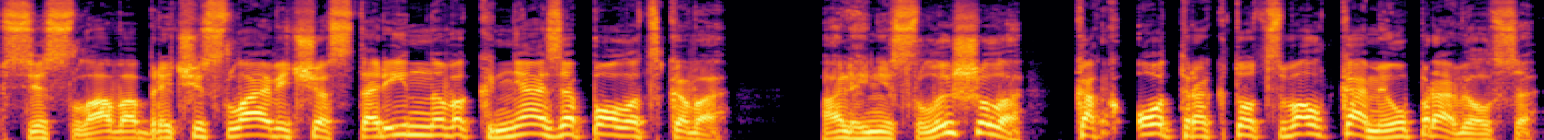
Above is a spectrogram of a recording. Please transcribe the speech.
Всеслава Бречеславича, старинного князя Полоцкого. Али не слышала, как отрок тот с волками управился?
